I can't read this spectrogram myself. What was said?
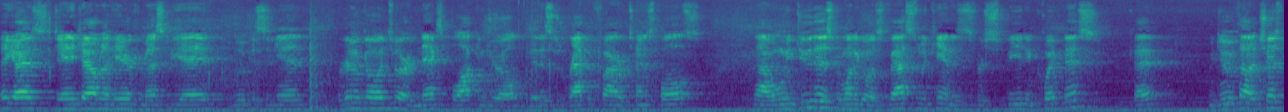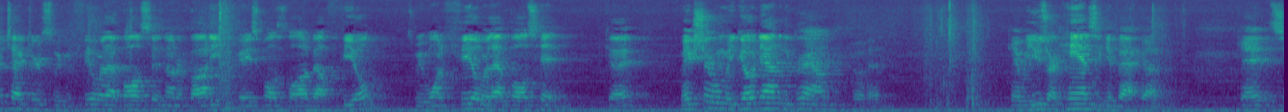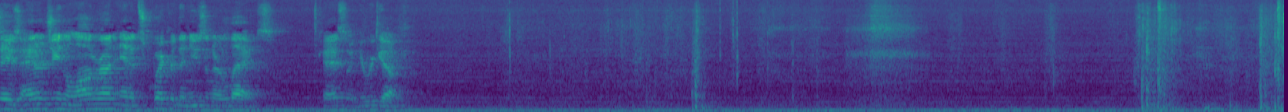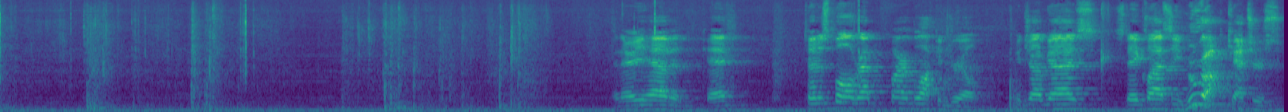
Hey guys, Danny Cavanaugh here from SBA, Lucas again. We're going to go into our next blocking drill. Okay, this is rapid fire with tennis balls. Now when we do this, we want to go as fast as we can. This is for speed and quickness. Okay, We do it without a chest protector so we can feel where that ball is sitting on our body. Baseball is a lot about feel, so we want to feel where that ball is hitting. Okay, Make sure when we go down to the ground, go ahead. Okay, we use our hands to get back up. Okay, it saves energy in the long run and it's quicker than using our legs. Okay, so here we go. And there you have it, okay? Tennis ball rapid fire blocking drill. Good job, guys. Stay classy. Hoorah, catchers.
